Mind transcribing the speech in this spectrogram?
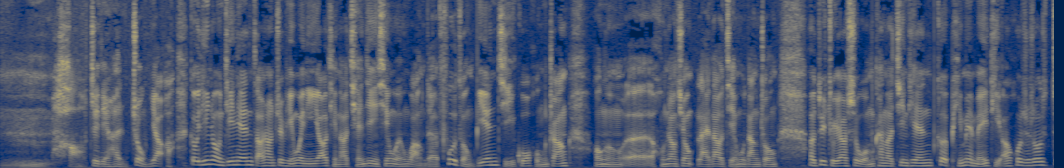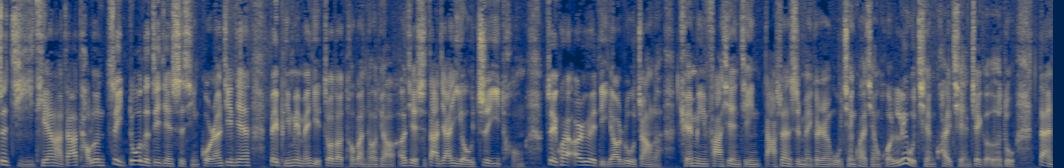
嗯，好，这点很重要啊！各位听众，今天早上志平为您邀请到前进新闻网的副总编辑郭鸿章，鸿呃鸿章兄来到节目当中。呃，最主要是我们看到今天各平面媒体啊，或者说这几天啊，大家讨论最多的这件事情，果然今天被平面媒体做到头版头条，而且是大家有志一同，最快二月底要入账了，全民发现金，打算是每个人五千块钱或六千块钱这个额度，但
